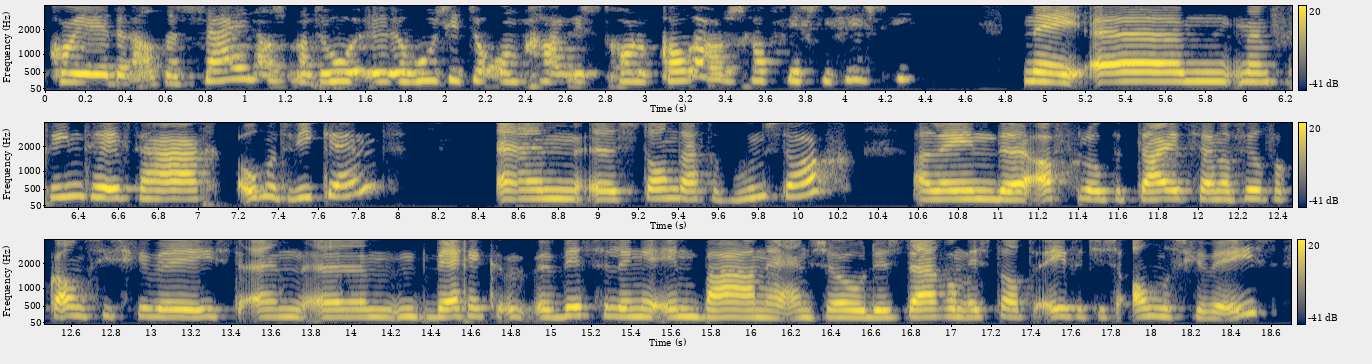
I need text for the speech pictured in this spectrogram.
kon je er altijd zijn? Als, want hoe, hoe zit de omgang? Is het gewoon een co-ouderschap 50-50? Nee, ehm, mijn vriend heeft haar om het weekend en eh, standaard op woensdag. Alleen de afgelopen tijd zijn er veel vakanties geweest en ehm, werkwisselingen in banen en zo. Dus daarom is dat eventjes anders geweest.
